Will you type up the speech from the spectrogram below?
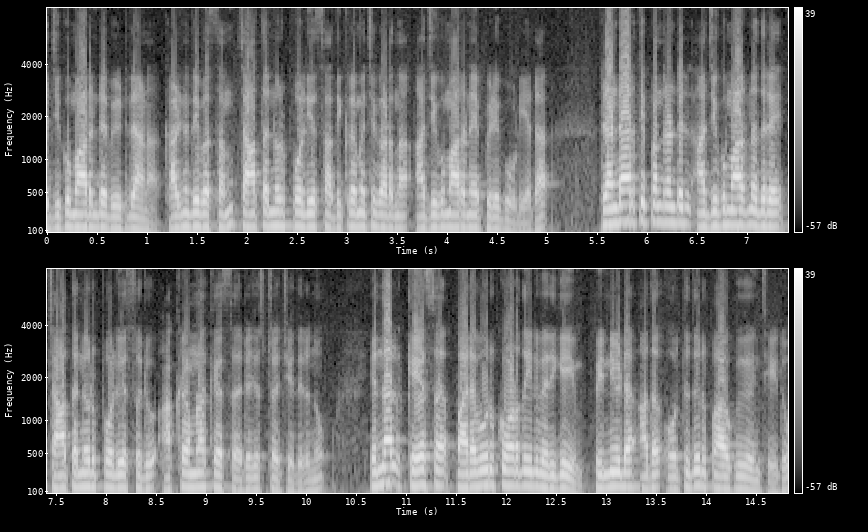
അജികുമാറിന്റെ വീട്ടിലാണ് കഴിഞ്ഞ ദിവസം ചാത്തന്നൂർ പോലീസ് അതിക്രമിച്ചു കടന്ന് അജികുമാറിനെ പിടികൂടിയത്. രണ്ടായിരത്തി പന്ത്രണ്ടിൽ അജികുമാറിനെതിരെ ചാത്തന്നൂർ പോലീസ് ഒരു ആക്രമണ കേസ് രജിസ്റ്റർ ചെയ്തിരുന്നു. എന്നാൽ കേസ് പരവൂർ കോടതിയിൽ വരികയും പിന്നീട് അത് ഒത്തുതീർപ്പാക്കുകയും ചെയ്തു.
